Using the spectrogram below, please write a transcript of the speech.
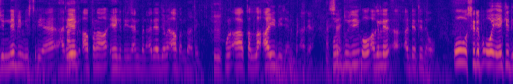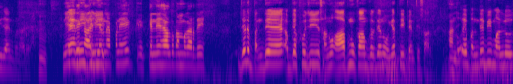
ਜਿੰਨੇ ਵੀ ਮਿਸਤਰੀ ਹੈ ਹਰੇਕ ਆਪਣਾ ਇੱਕ ਡਿਜ਼ਾਈਨ ਬਣਾ ਰਿਹਾ ਜਿਵੇਂ ਆ ਬੰਦਾ ਦੇ ਹੁਣ ਆ ਕੱਲਾ ਆਈ ਡਿਜ਼ਾਈਨ ਬਣਾ ਰਿਹਾ। ਹੁਣ ਦੂਜੀ ਉਹ ਅਗਲੇ ਅੱਡੇ ਤੇ ਜਾਓ। ਉਹ ਸਿਰਫ ਉਹ ਇੱਕ ਹੀ ਡਿਜ਼ਾਈਨ ਬਣਾ ਰਿਹਾ। ਨਹੀਂ ਇਹਦੇ ਕਾਰੀਗਰ ਨੇ ਆਪਣੇ ਕਿੰਨੇ ਸਾਲ ਤੋਂ ਕੰਮ ਕਰਦੇ? ਜਿਹੜੇ ਬੰਦੇ ਅਬ ਦੇਖੋ ਜੀ ਸਾਨੂੰ ਆਪ ਨੂੰ ਕੰਮ ਕਰਦੇ ਨੂੰ ਹੋ ਗਿਆ 30 35 ਸਾਲ। ਤੋ ਇਹ ਬੰਦੇ ਵੀ ਮੰਨ ਲਓ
